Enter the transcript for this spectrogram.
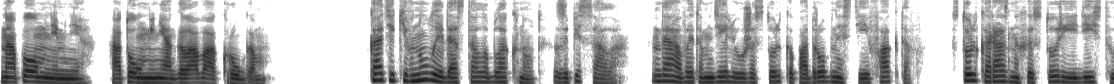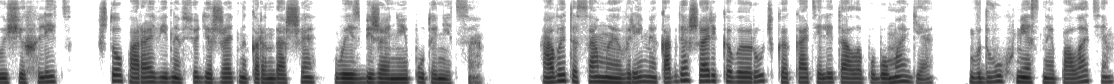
Напомни мне, а то у меня голова кругом». Катя кивнула и достала блокнот, записала. Да, в этом деле уже столько подробностей и фактов, столько разных историй и действующих лиц, что пора, видно, все держать на карандаше во избежание путаницы. А в это самое время, когда шариковая ручка Катя летала по бумаге в двухместной палате,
